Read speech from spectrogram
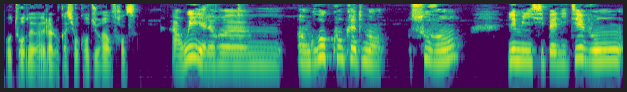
autour de la location courte durée en France? Alors oui, alors en gros concrètement, souvent les municipalités vont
